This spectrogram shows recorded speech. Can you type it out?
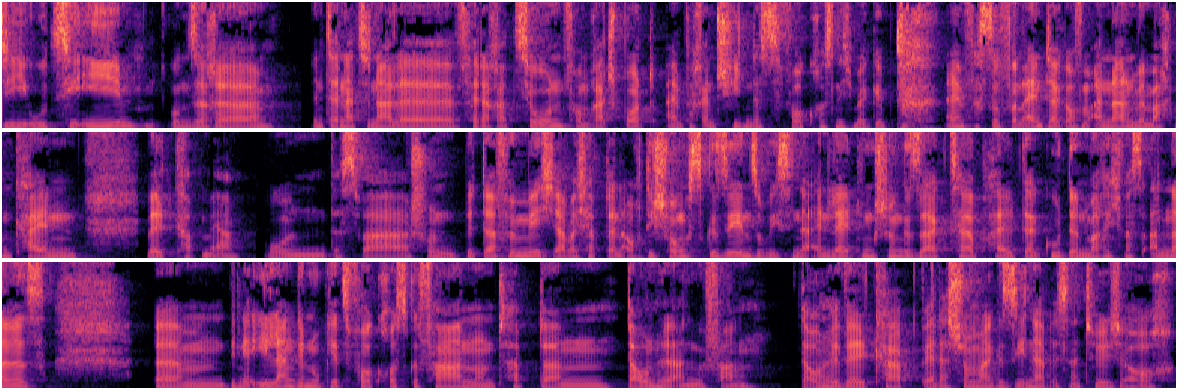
die UCI, unsere internationale Föderation vom Radsport einfach entschieden, dass es Vorcross nicht mehr gibt. Einfach so von einem Tag auf den anderen, wir machen keinen Weltcup mehr. Und das war schon bitter für mich, aber ich habe dann auch die Chance gesehen, so wie ich es in der Einleitung schon gesagt habe, halt, na gut, dann mache ich was anderes. Ähm, bin ja eh lang genug jetzt Vorcross gefahren und habe dann Downhill angefangen. Downhill Weltcup, wer das schon mal gesehen hat, ist natürlich auch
